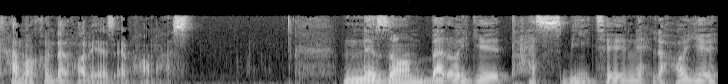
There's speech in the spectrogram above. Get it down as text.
کماکان در حاله از ابهام هست. نظام برای تثبیت نهله های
